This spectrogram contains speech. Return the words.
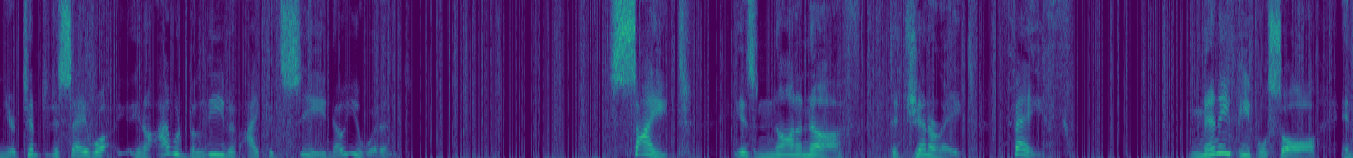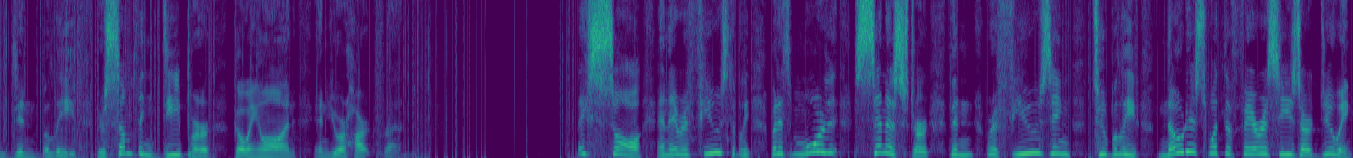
and you're tempted to say, well, you know, I would believe if I could see. No, you wouldn't. Sight is not enough to generate faith. Many people saw and didn't believe. There's something deeper going on in your heart, friend. They saw and they refused to believe. But it's more sinister than refusing to believe. Notice what the Pharisees are doing.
